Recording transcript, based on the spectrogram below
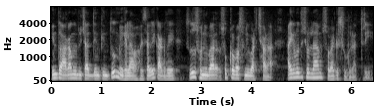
কিন্তু আগামী দু চার দিন কিন্তু মেঘলা হিসাবেই কাটবে। শুধু শনিবার, শুক্রবার, শনিবার ছাড়া। আগের মধ্যে চললাম। সবাইকে শুভরাত্রি।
